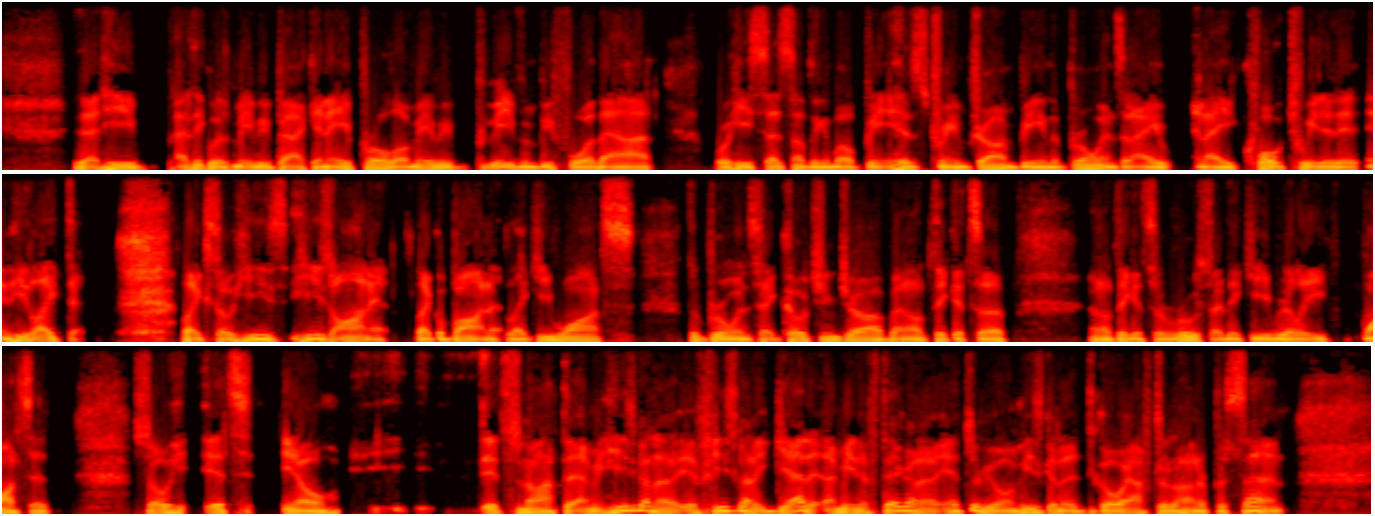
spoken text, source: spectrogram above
that he I think it was maybe back in April or maybe even before that where he said something about being, his dream job being the Bruins and I and I quote tweeted it and he liked it. Like so he's he's on it like a bonnet. Like he wants the Bruins head coaching job. I don't think it's a I don't think it's a ruse. I think he really wants it. So it's you know it's not that. I mean, he's gonna if he's gonna get it. I mean, if they're gonna interview him, he's gonna go after it 100. percent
